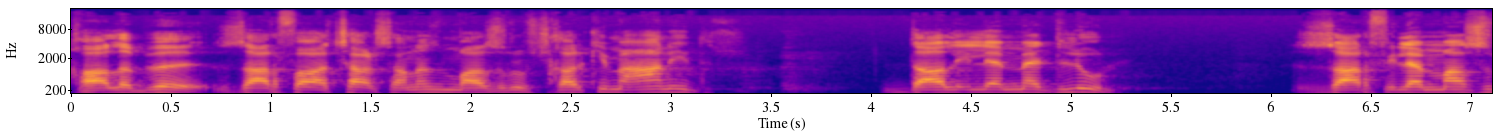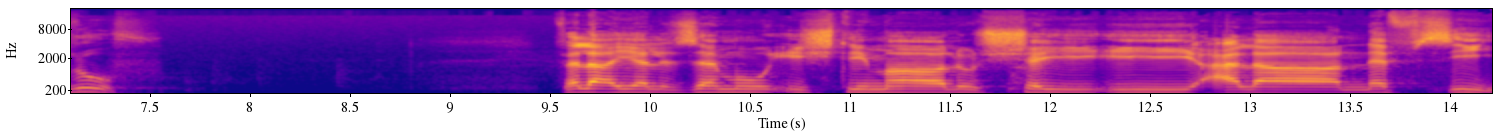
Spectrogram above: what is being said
قالبı ظرفı açarsanız mazruf çıkar ki معانidir. Dal ile medlul, zarf ile mazruf. فلا يلزم اشتمال الشيء على نفسه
